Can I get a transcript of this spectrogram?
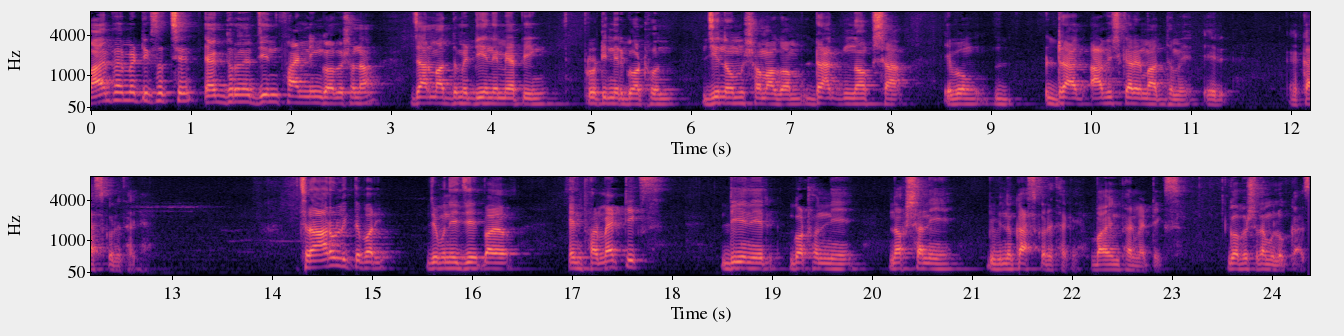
বায়োইনফরমেটিক্স হচ্ছে এক ধরনের জিন ফাইন্ডিং গবেষণা, যার মাধ্যমে ডিএনএ ম্যাপিং প্রোটিনের গঠন জিনোম সমাগম ড্রাগ নকশা এবং ড্রাগ আবিষ্কারের মাধ্যমে এর কাজ করে থাকে। এছাড়া আরও লিখতে পারি, যেমন এই যে বায়ো ইনফরমেটিক্স ডিএনএর গঠন নিয়ে, নকশা নিয়ে বিভিন্ন কাজ করে থাকে বায়ো ইনফরমেটিক্স গবেষণামূলক কাজ।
